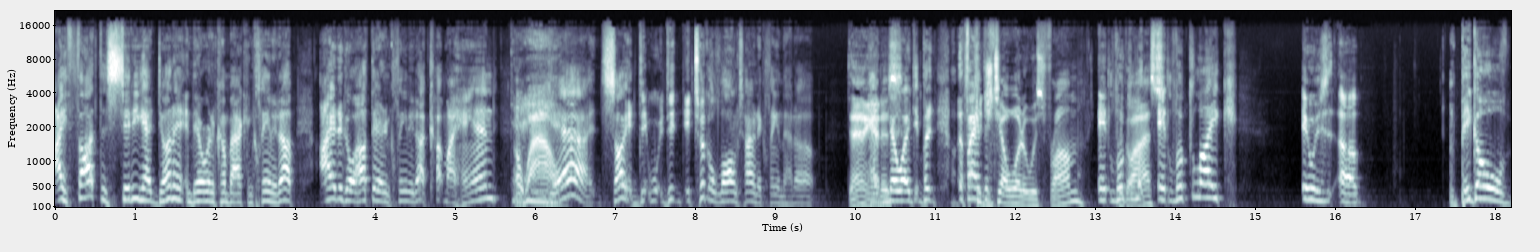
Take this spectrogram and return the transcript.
I thought the city had done it and they were going to come back and clean it up. I had to go out there and clean it up, cut my hand. Oh, wow. Yeah, so it, it, it took a long time to clean that up. Dang, I had that is- no idea. But if I had Could you tell what it was from? it looked li- glass. it looked like it was a big old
